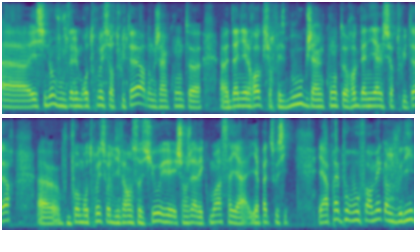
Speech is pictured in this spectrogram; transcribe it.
Euh, et sinon, vous allez me retrouver sur Twitter. Donc j'ai un compte Daniel Rock sur Facebook, j'ai un compte Rock Daniel sur Twitter. vous pouvez me retrouver sur les différents sociaux et échanger avec moi. Ça, il n'y a, a, pas de souci. Et après, pour vous former, comme je vous dis,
